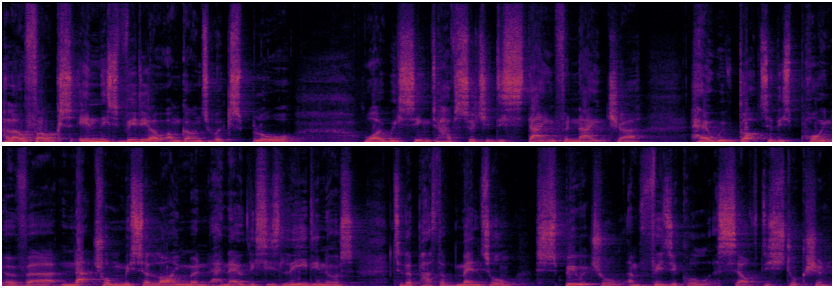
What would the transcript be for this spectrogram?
Hello folks, in this video I'm going to explore why we seem to have such a disdain for nature, how we've got to this point of uh, natural misalignment and how this is leading us to the path of mental, spiritual and physical self-destruction.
